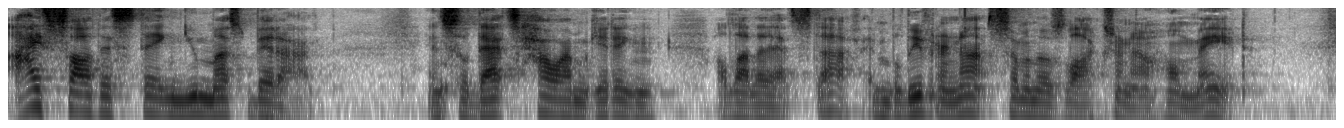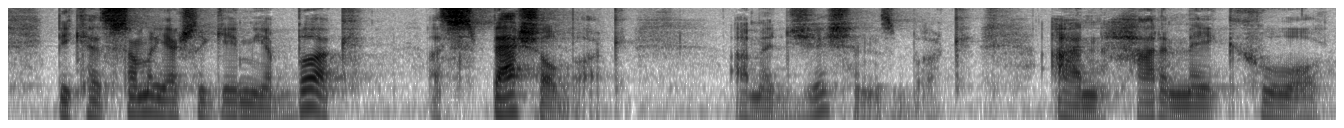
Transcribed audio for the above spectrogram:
"I saw this thing. You must bid on." And so that's how I'm getting a lot of that stuff. And believe it or not, some of those locks are now homemade, because somebody actually gave me a book, a special book, a magician's book on how to make cool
